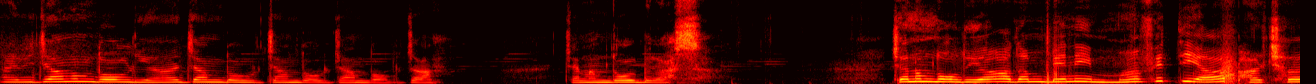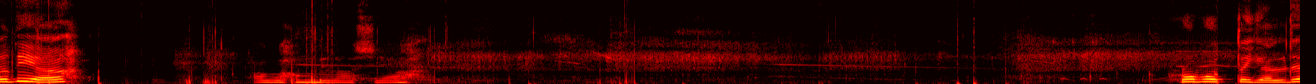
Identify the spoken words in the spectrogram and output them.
Hadi canım dol ya. Can dol, can dol, can dol, can. Canım dol biraz. Canım doldu ya. Adam beni mahvetti ya. Parçaladı ya. Allah'ın belası ya. Robot da geldi.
